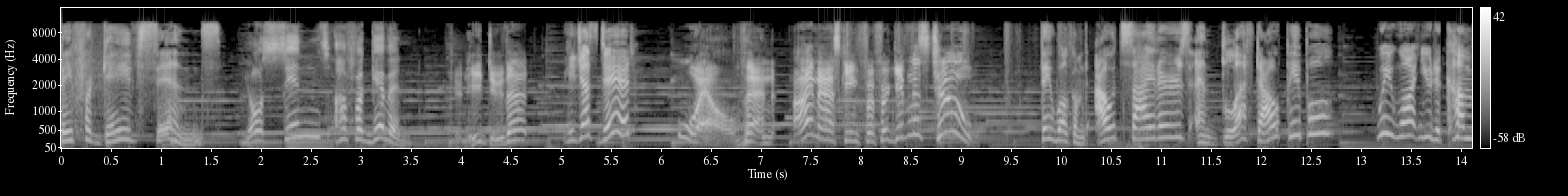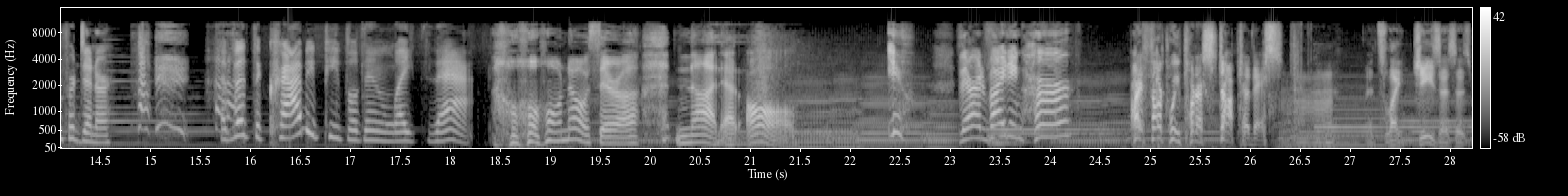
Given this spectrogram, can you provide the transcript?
They forgave sins. Your sins are forgiven. Did he do that? He just did. Well, then, I'm asking for forgiveness too. They welcomed outsiders and left out people. We want you to come for dinner. I bet the crabby people didn't like that. Oh, no, Sarah. Not at all. Ew! They're inviting her? I thought we put a stop to this. Uh, it's like Jesus is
